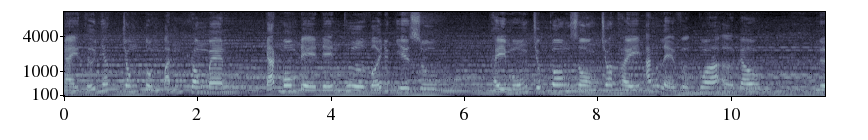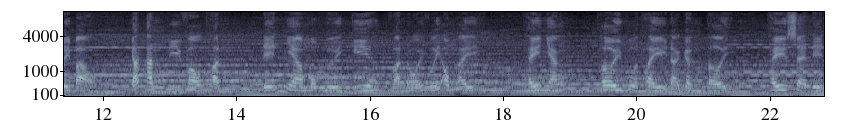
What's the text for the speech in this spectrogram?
Ngày thứ nhất trong tuần bánh không men, các môn đệ đến thưa với Đức Giêsu. Thầy muốn chúng con dọn cho thầy ăn lễ vượt qua ở đâu? Người bảo, các anh đi vào thành, đến nhà một người kia và nói với ông ấy. Thầy nhắn, thời của thầy đã gần tới thầy sẽ đến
